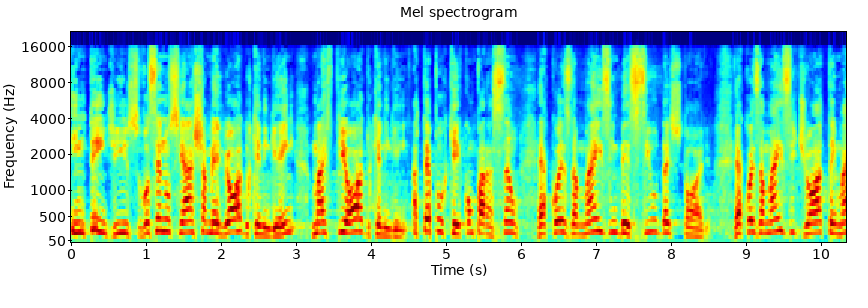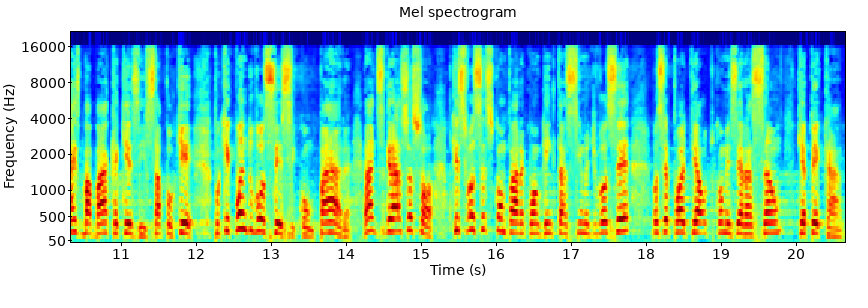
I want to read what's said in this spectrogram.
entende isso, você não se acha melhor do que ninguém, mas pior do que ninguém. Até porque comparação é a coisa mais imbecil da história. É a coisa mais idiota e mais babaca que existe. Sabe por quê? Porque quando você se compara, é uma desgraça só. Porque se você se compara com alguém que está acima de você, você pode ter autocomiseração, que é pecado.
